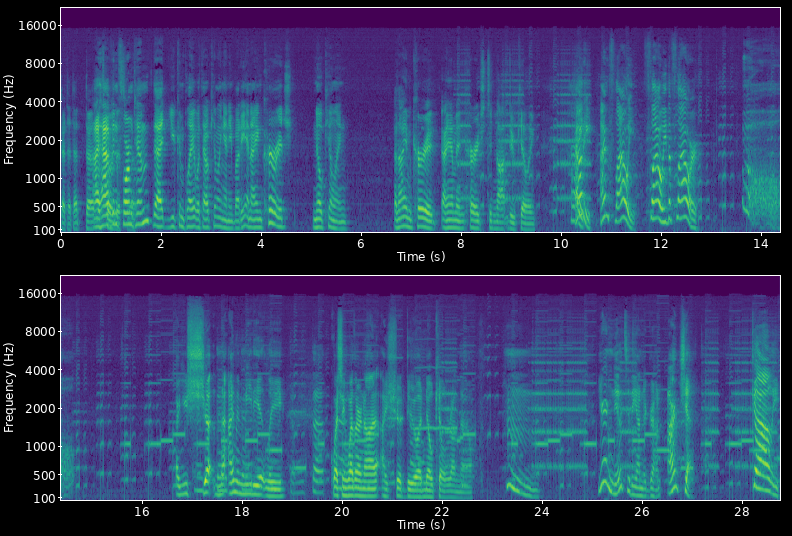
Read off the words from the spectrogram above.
Da, da, da. I have informed him that you can play it without killing anybody, and I encourage no killing. and I am encouraged. I am encouraged to not do killing. Howdy, I'm Flowey. Flowey the flower. Are you shut? I'm immediately questioning whether or not I should do a no kill run now. You're new to the underground, aren't you? Golly,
